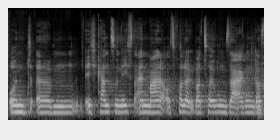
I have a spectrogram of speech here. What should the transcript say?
Und ähm, ich kann zunächst einmal aus voller Überzeugung sagen, dass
